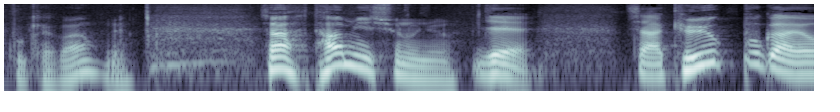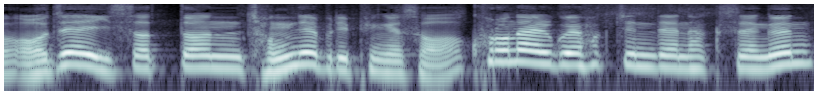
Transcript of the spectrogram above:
국회가. 네. 자 다음 이슈는요. 예. 자, 교육부가요, 어제 있었던 정례 브리핑에서 코로나19에 확진된 학생은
